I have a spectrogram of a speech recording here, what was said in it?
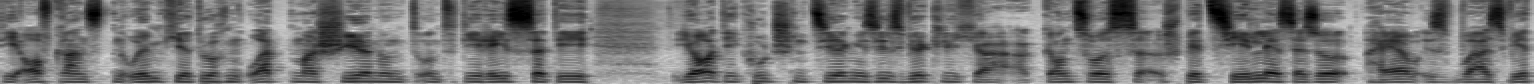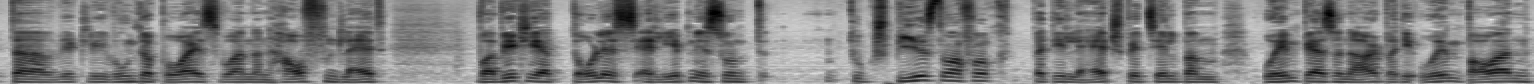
die aufgeranzten Almkirche durch den Ort marschieren und, und die Resser, die, ja, die Kutschen ziehen. Es ist wirklich a, ganz was Spezielles. Also, heuer, war das Wetter wirklich wunderbar. Es waren ein Haufen Leute war wirklich ein tolles Erlebnis und du spürst einfach bei den Leuten, speziell beim OM-Personal, bei den OM-Bauern,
